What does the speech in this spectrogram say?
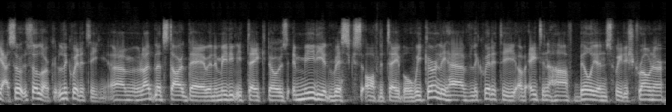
Yeah, so so look, liquidity. Um, right, let's start there and immediately take those immediate risks off the table. We currently have liquidity of eight and a half billion Swedish kroner,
